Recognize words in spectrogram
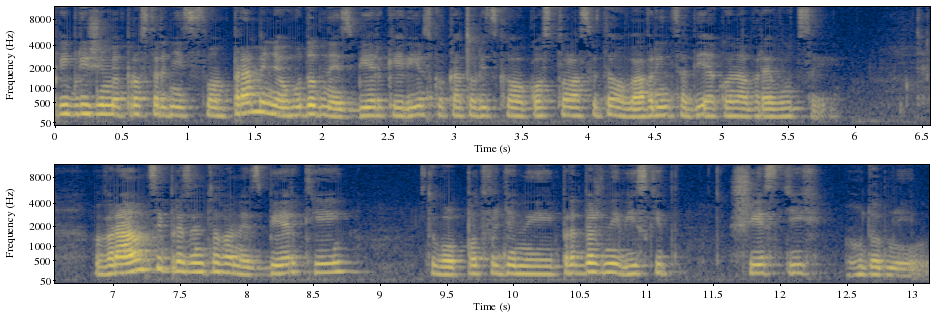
približíme prostredníctvom prameňov hudobnej zbierky rímskokatolického kostola svätého Vavrinca diakona v Revúcej. V rámci prezentovanej zbierky tu bol potvrdený predbežný výskyt šiestich hudobnín.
